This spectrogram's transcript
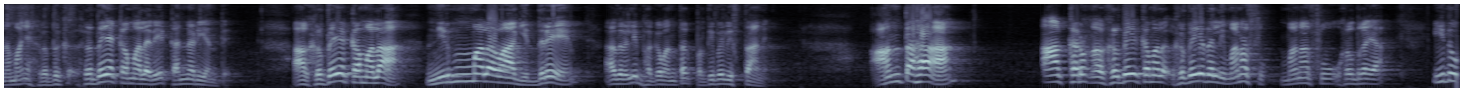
ನಮ್ಮ ಹೃದಯ ಹೃದಯ ಕಮಲವೇ ಕನ್ನಡಿಯಂತೆ ಆ ಹೃದಯ ಕಮಲ ನಿರ್ಮಲವಾಗಿದ್ದರೆ ಅದರಲ್ಲಿ ಭಗವಂತ ಪ್ರತಿಫಲಿಸ್ತಾನೆ. ಅಂತಹ ಆ ಕರ್ಮ, ಹೃದಯ ಕಮಲ, ಹೃದಯದಲ್ಲಿ ಮನಸ್ಸು ಮನಸ್ಸು, ಹೃದಯ, ಇದು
